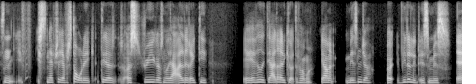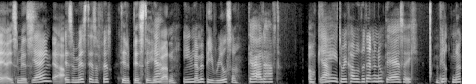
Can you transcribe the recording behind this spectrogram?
Sådan, Snapchat, jeg forstår det ikke. Det der og streak og sådan noget, jeg har aldrig rigtig... Jeg, jeg ved ikke, det har aldrig rigtig gjort det for mig. Jeg Nej. Messenger og vidderligt sms. Ja, ja, sms. Ja, ikke? ja. SMS, det er så fedt. Det er det bedste i hele Ja. verden. Enig. Hvad med Be Real så? Det har jeg aldrig haft. Okay, Ja. du er ikke hoppet på den endnu? Det er jeg altså ikke. Vildt nok.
